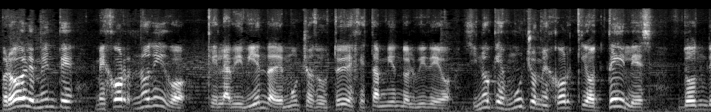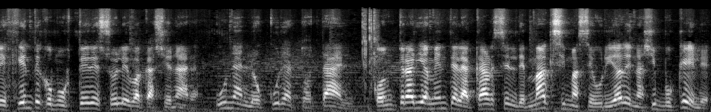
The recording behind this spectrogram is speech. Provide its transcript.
Probablemente mejor, no digo que la vivienda de muchos de ustedes que están viendo el video, sino que es mucho mejor que hoteles donde gente como ustedes suele vacacionar. Una locura total. Contrariamente a la cárcel de máxima seguridad de Nayib Bukele,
